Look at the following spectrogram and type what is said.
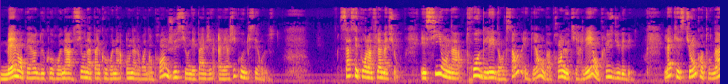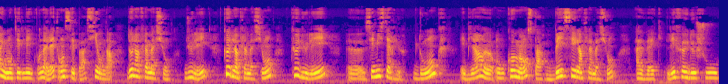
Même en période de corona, si on n'a pas le corona, on a le droit d'en prendre, juste si on n'est pas allergique ou ulcéreuse. Ça, c'est pour l'inflammation. Et si on a trop de lait dans le sein, eh bien, on va prendre le tire-lait en plus du bébé. La question, quand on a une montée de lait et qu'on allait, on ne sait pas si on a de l'inflammation du lait, que de l'inflammation, que du lait. Euh, c'est mystérieux. Donc, eh bien, euh, on commence par baisser l'inflammation avec les feuilles de chou,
